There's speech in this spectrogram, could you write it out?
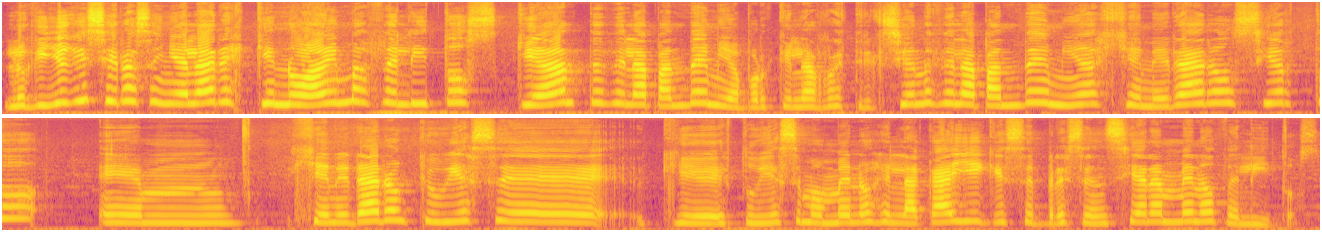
Lo que yo quisiera señalar es que no hay más delitos que antes de la pandemia, porque las restricciones de la pandemia generaron cierto em, generaron que hubiese que estuviésemos menos en la calle y que se presenciaran menos delitos.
